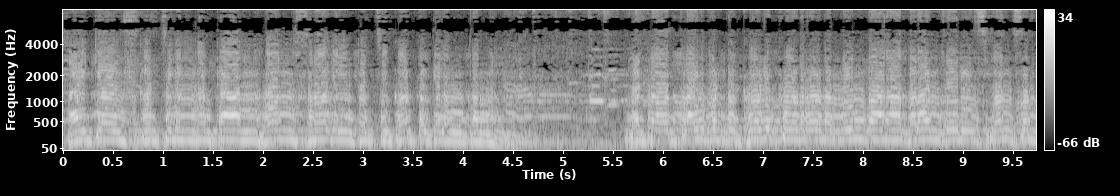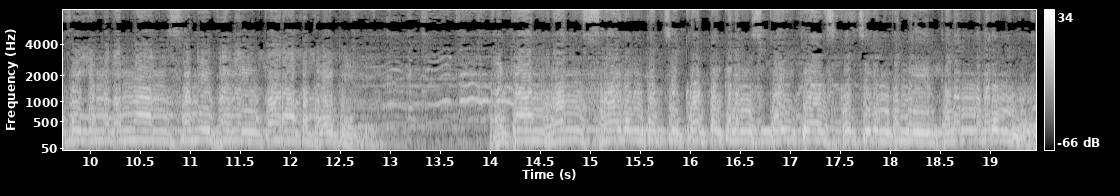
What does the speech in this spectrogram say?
സ്ട്രൈക്കേഴ്സ് കൊച്ചിയും റക്കാൻ ഹോംസ് റോയൽ ടച്ച് കോട്ടക്കലും തമ്മിൽ. Metro plywood Kozhikode road Meenpara Valanchery sponsor ചെയ്യുന്ന ഒന്നാം സെമി ഫൈനൽ പോരാട്ടത്തിലേക്ക്. റക്കാൻ ഹോംസ് റോയൽ ടച്ച് കോട്ടക്കലും സ്ട്രൈക്കേഴ്സ് കൊച്ചിയും തമ്മിൽ കടന്നു വരുന്നുണ്ട്.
